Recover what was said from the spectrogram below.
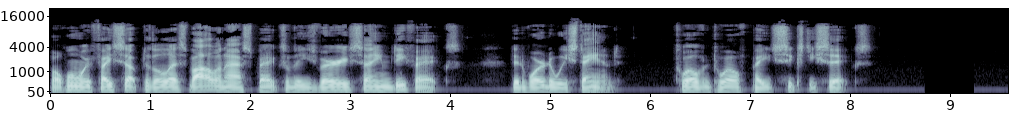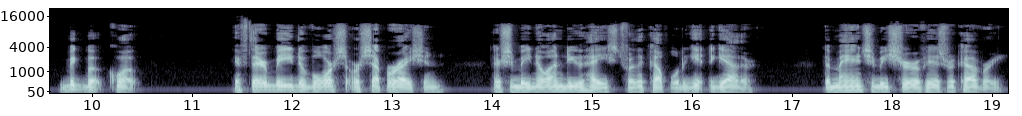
But when we face up to the less violent aspects of these very same defects, then where do we stand? 12 and 12, page 66. Big Book quote If there be divorce or separation, there should be no undue haste for the couple to get together. The man should be sure of his recovery.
